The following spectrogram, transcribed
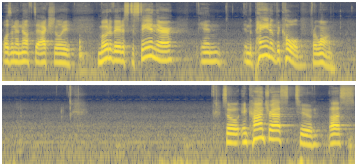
wasn't enough to actually motivate us to stand there in, in the pain of the cold for long. So, in contrast to us,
